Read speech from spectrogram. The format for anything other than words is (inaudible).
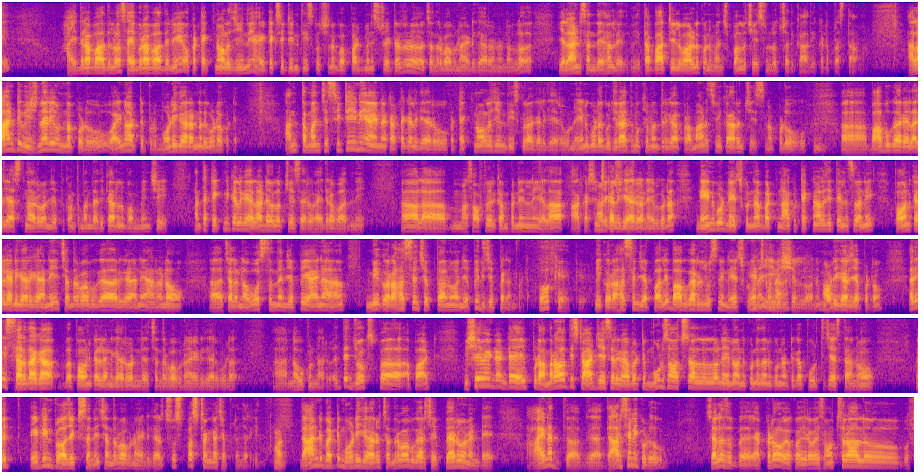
హైదరాబాద్లో సైబరాబాద్ని ఒక టెక్నాలజీని హైటెక్ సిటీని తీసుకొచ్చిన గొప్ప అడ్మినిస్ట్రేటర్ చంద్రబాబు నాయుడు గారు అనడంలో ఎలాంటి సందేహం లేదు. మిగతా పార్టీల వాళ్ళు కొన్ని మంచి పనులు చేసి ఉండొచ్చు అది కాదు ఇక్కడ ప్రస్తావన. అలాంటి విజనరీ ఉన్నప్పుడు వైనాట్ ఇప్పుడు మోడీ గారు అన్నది కూడా ఒకటే. అంత మంచి సిటీని ఆయన కట్టగలిగారు ఒక టెక్నాలజీని తీసుకురాగలిగారు. నేను కూడా గుజరాత్ ముఖ్యమంత్రిగా ప్రమాణ స్వీకారం చేసినప్పుడు బాబు గారు ఎలా చేస్తున్నారు అని చెప్పి కొంతమంది అధికారులను పంపించి అంత టెక్నికల్గా ఎలా డెవలప్ చేశారు హైదరాబాద్ని? అలా మా సాఫ్ట్వేర్ కంపెనీలని ఎలా ఆకర్షించగలిగారు అనేవి కూడా నేను కూడా నేర్చుకున్నా. బట్ నాకు టెక్నాలజీ తెలుసు అని పవన్ కళ్యాణ్ గారు కానీ చంద్రబాబు గారు కానీ అనడం చాలా నవ్వు వస్తుందని చెప్పి ఆయన మీకు రహస్యం చెప్తాను అని చెప్పి ఇది చెప్పాడనమాట ఓకే ఓకే. మీకు రహస్యం చెప్పాలి. బాబు గారిని చూసి నేను నేర్చుకున్నా ఈ నేర్చుకున్నాను. విషయంలో అని మోడీ గారు చెప్పటం. అది సరదాగా పవన్ కళ్యాణ్ గారు అండ్ చంద్రబాబు నాయుడు గారు కూడా నవ్వుకున్నారు. అయితే జోక్స్ అపార్ట్ విషయం ఏంటంటే ఇప్పుడు అమరావతి స్టార్ట్ చేశారు కాబట్టి మూడు సంవత్సరాలలో నేను అనుకున్నది అనుకున్నట్టుగా పూర్తి చేస్తాను. విత్ ఎయిటీన్ ప్రాజెక్ట్స్ అని చంద్రబాబు నాయుడు గారు సుస్పష్టంగా చెప్పడం జరిగింది. దాన్ని బట్టి మోడీ గారు చంద్రబాబు గారు చెప్పారు అని అంటే ఆయన దార్శనికుడు. చాలా ఎక్కడో ఒక ఇరవై సంవత్సరాలు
